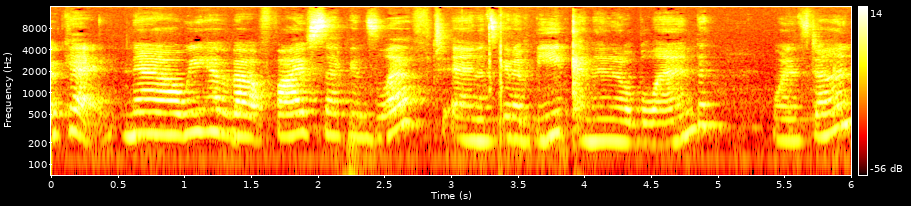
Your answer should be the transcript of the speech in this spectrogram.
Okay, now we have about five seconds left and it's going to beep and then it'll blend. When it's done,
